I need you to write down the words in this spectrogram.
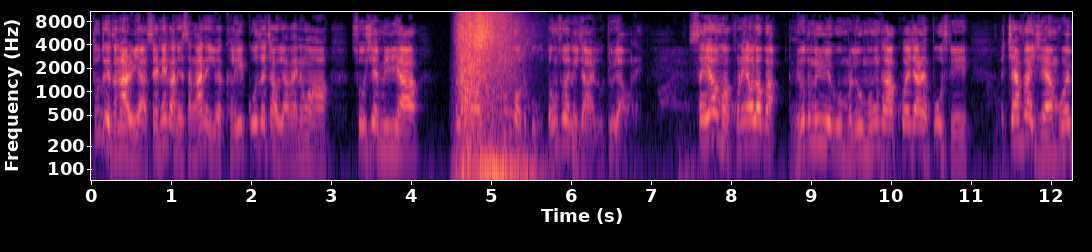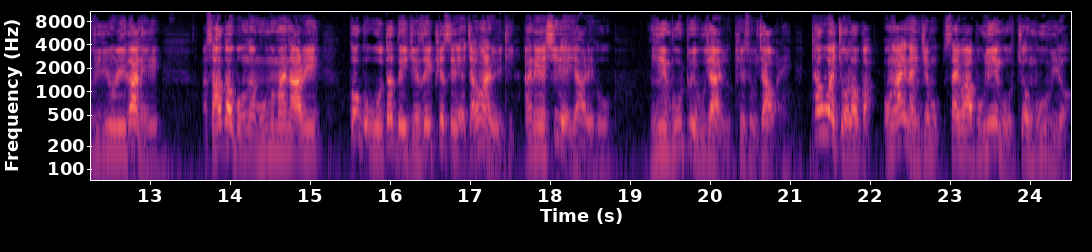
သူတေသနာတွေက10နှစ်ကနေ15နှစ်အရွယ်ကလေး66ရာခိုင်နှုန်းဟာ social media platform တစ်ခုမှတစ်ခုသုံးစွဲနေကြတယ်လို့တွေ့ရပါတယ်။10ယောက်မှာ9ယောက်လောက်ကအမျိုးသမီးတွေကိုမလိုမုန်းထားခွဲကြတဲ့ post တွေအကြမ်းဖက်ရန်ပွဲဗီဒီယိုတွေကနေအစားတောက်ပုံစံမူမမှန်တာတွေကိုယ့်ကိုယ်ကိုတက်သေးခြင်းစိတ်ဖြစ်စေတဲ့အကြောင်းအရာတွေအထိအန္တရာယ်ရှိတဲ့အရာတွေကိုမြင်ဘူးတွေ့ဘူးကြတယ်လို့ဖြေဆိုကြပါတယ်ထက်ဝက်ကျော်လောက်က online နိုင်ကျင့်မှု cyber bullying ကိုကြုံဘူးပြီးတော့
